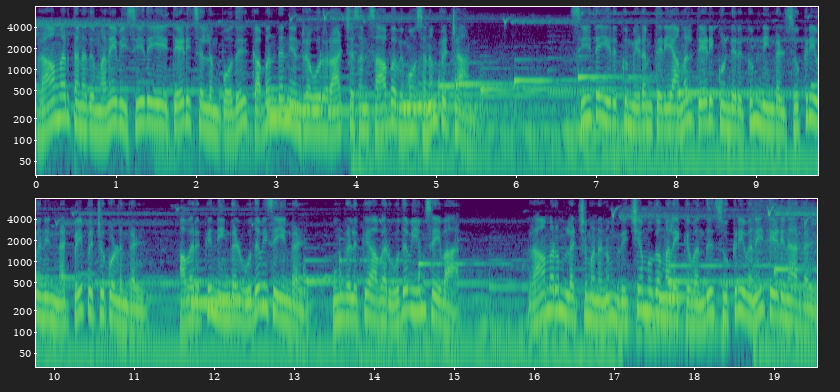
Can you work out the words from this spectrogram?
ராமர் தனது மனைவி சீதையை தேடிச் செல்லும் போது கபந்தன் என்ற ஒரு ராட்சசன் சாப விமோசனம் பெற்றான். சீதை இருக்கும் இடம் தெரியாமல் தேடிக்கொண்டிருக்கும் நீங்கள் சுக்ரீவனின் நட்பை பெற்றுக்கொள்ளுங்கள் அவருக்கு நீங்கள் உதவி செய்யுங்கள். உங்களுக்கு அவர் உதவியும் செய்வார். ராமரும் லட்சுமணனும் ரிச்சமுக மலைக்கு வந்து சுக்ரீவனை தேடினார்கள்.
